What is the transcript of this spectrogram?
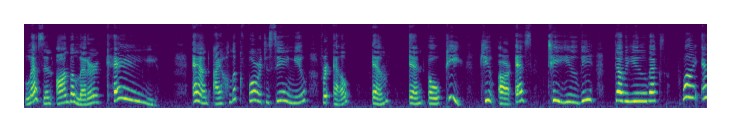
lesson on the letter K. And I look forward to seeing you for L M N O P Q R S T U V W X Y and.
